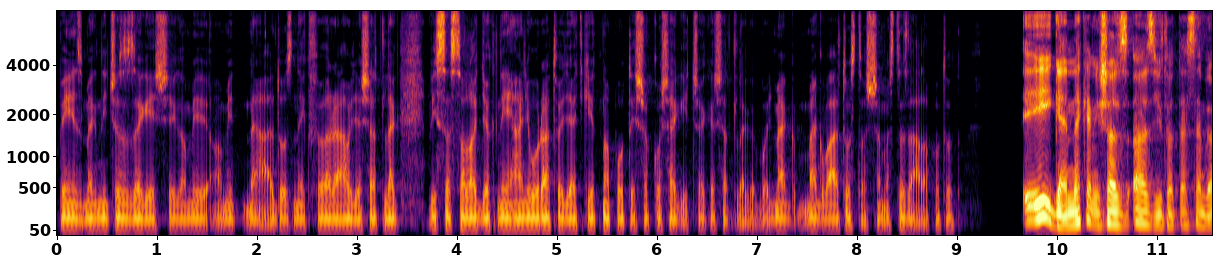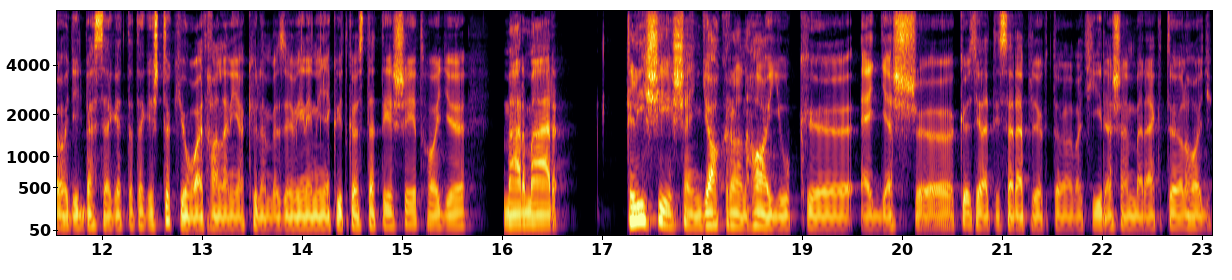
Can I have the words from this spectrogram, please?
pénz, meg nincs az az egészség, ami, amit ne áldoznék föl rá, hogy esetleg visszaszaladjak néhány órát, vagy egy-két napot, és akkor segítsek esetleg, vagy meg, megváltoztassam ezt az állapotot. Igen, nekem is az, az jutott eszembe, hogy így beszélgettetek, és tök jó volt hallani a különböző vélemények ütköztetését, hogy már-már klisésen gyakran halljuk egyes közéleti szereplőktől, vagy híres emberektől, hogy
